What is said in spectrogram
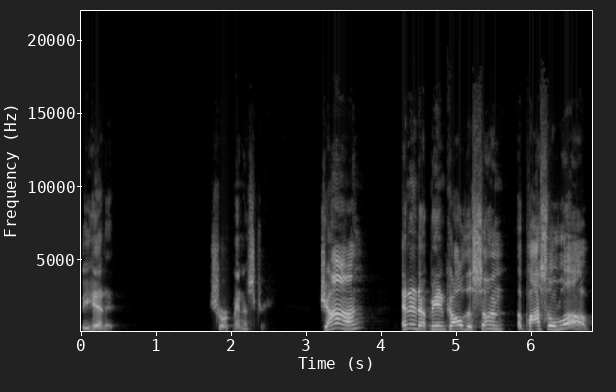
beheaded. Short ministry. John ended up being called the son apostle of love.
